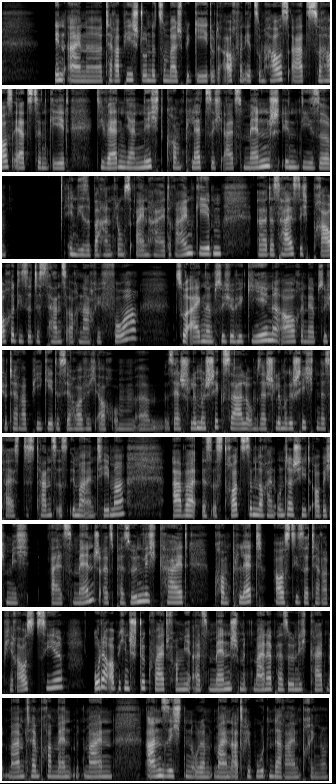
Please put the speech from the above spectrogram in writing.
in eine Therapiestunde zum Beispiel geht oder auch wenn ihr zum Hausarzt, zur Hausärztin geht, die werden ja nicht komplett sich als Mensch in diese in diese Behandlungseinheit reingeben. Äh, das heißt, ich brauche diese Distanz auch nach wie vor. Zur eigenen Psychohygiene auch. In der Psychotherapie geht es ja häufig auch um ähm, sehr schlimme Schicksale, um sehr schlimme Geschichten. Das heißt, Distanz ist immer ein Thema. Aber es ist trotzdem noch ein Unterschied, ob ich mich als Mensch, als Persönlichkeit komplett aus dieser Therapie rausziehe oder ob ich ein Stück weit von mir als Mensch mit meiner Persönlichkeit, mit meinem Temperament, mit meinen Ansichten oder mit meinen Attributen da reinbringe.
